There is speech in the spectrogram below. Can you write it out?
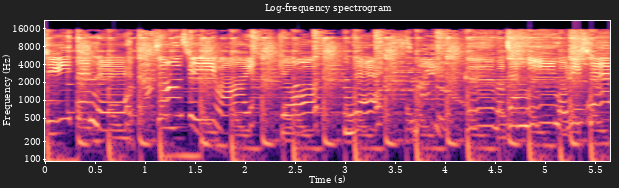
してね調子？は今日でくまちゃんに乗りせ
